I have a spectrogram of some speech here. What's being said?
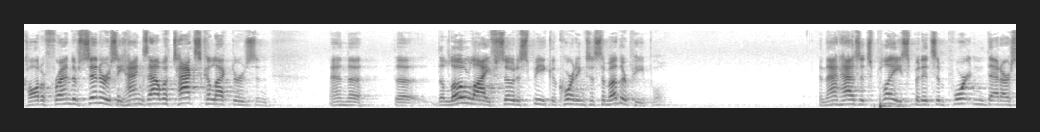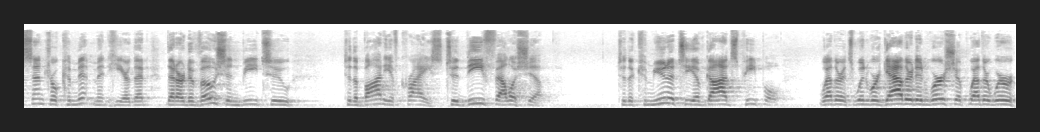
called a friend of sinners. He hangs out with tax collectors and, and the, the, the low life, so to speak, according to some other people. And that has its place, but it's important that our central commitment here, that, that our devotion be to, to the body of Christ, to the fellowship to the community of God's people, whether it's when we're gathered in worship, whether we're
